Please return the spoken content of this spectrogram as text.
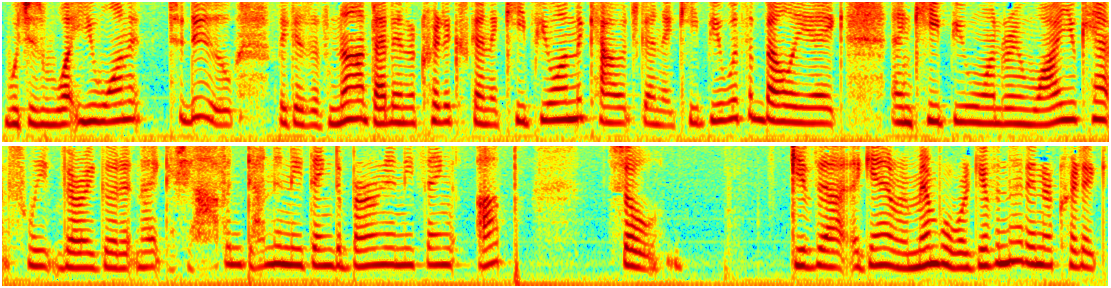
which is what you want it to do. Because if not, that inner critic's going to keep you on the couch, going to keep you with a bellyache, and keep you wondering why you can't sleep very good at night because you haven't done anything to burn anything up. So, give that again. Remember, we're giving that inner critic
